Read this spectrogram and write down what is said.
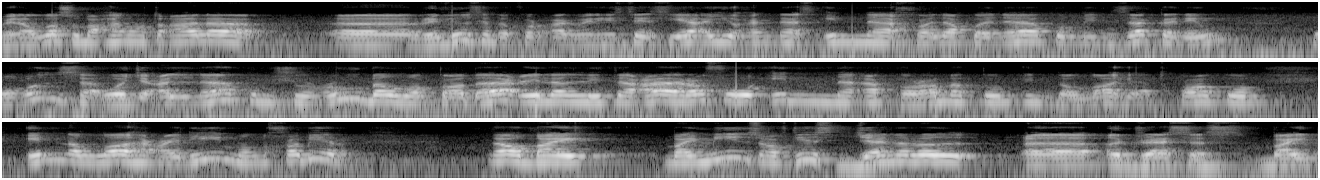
When Allah subhanahu wa ta'ala uh, reveals in the Quran, when He says, Ya ayyuhan nas, inna khalaqnaakum min zakarim wa unsa, waja'alnaakum shu'uban wa taba'ilan lita'arafu inna akramakum inda Allahi atqaakum inna Allah alimun khabir. Now, by by means of these general uh, addresses, by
